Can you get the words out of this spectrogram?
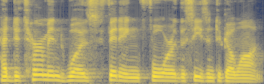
had determined was fitting for the season to go on.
